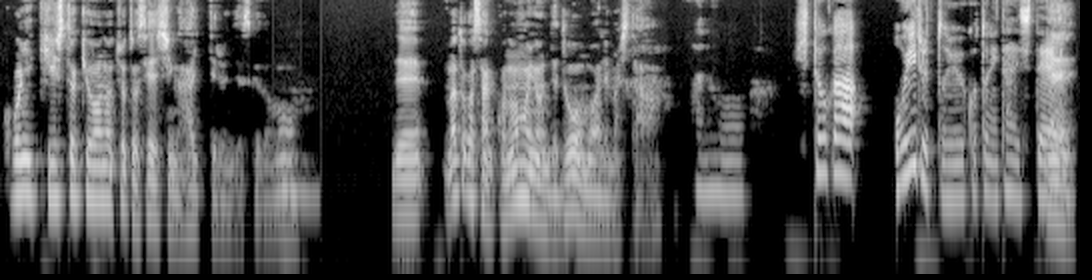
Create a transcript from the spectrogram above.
ここにキリスト教のちょっと精神が入ってるんですけどうんも。で、まとかさんこの本読んでどう思われました？あの、人が老いるということに対して、え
